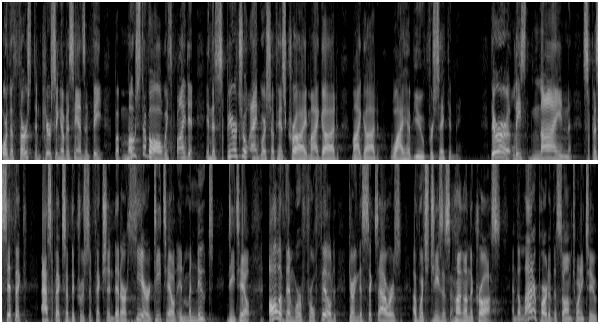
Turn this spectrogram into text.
or the thirst and piercing of his hands and feet, but most of all, we find it in the spiritual anguish of his cry, My God, my God, why have you forsaken me? There are at least nine specific aspects of the crucifixion that are here detailed in minute detail. All of them were fulfilled during the six hours of which Jesus hung on the cross. And the latter part of the Psalm 22,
